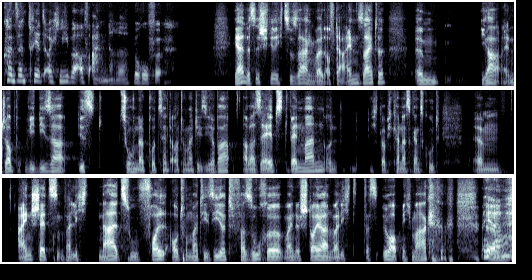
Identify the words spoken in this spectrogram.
konzentriert euch lieber auf andere Berufe? Ja, das ist schwierig zu sagen, weil auf der einen Seite, ähm, ja, ein Job wie dieser ist zu 100 Prozent automatisierbar, aber selbst wenn man, und ich glaube, ich kann das ganz gut ähm, einschätzen, weil ich nahezu voll automatisiert versuche, meine Steuern, weil ich das überhaupt nicht mag. Ja. ähm,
